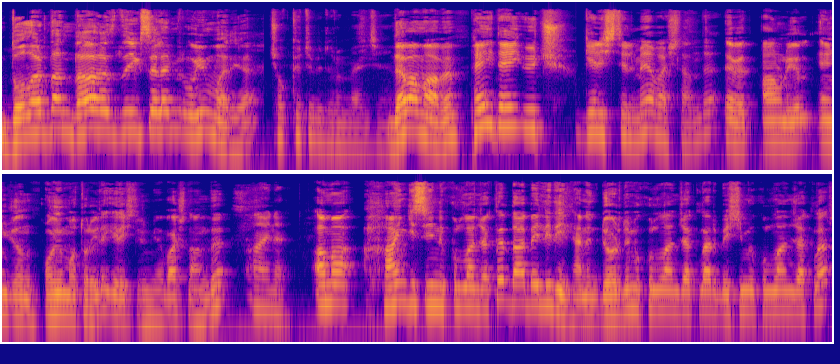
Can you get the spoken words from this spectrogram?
Dolardan daha hızlı yükselen bir oyun var ya. Çok kötü bir durum bence. Devam abi. Payday 3 geliştirilmeye başlandı. Evet Unreal Engine oyun motoruyla geliştirilmeye başlandı. Aynen. Ama hangisini kullanacakları daha belli değil. Hani dördü mü kullanacaklar, beşi mi kullanacaklar?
